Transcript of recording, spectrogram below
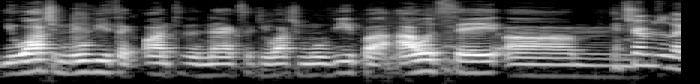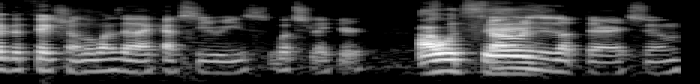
you watch movies like on to the next, like you watch a movie. But I would say um, In terms of like the fictional, the ones that like have series, what's like your I would say Star Wars is up there, I assume.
